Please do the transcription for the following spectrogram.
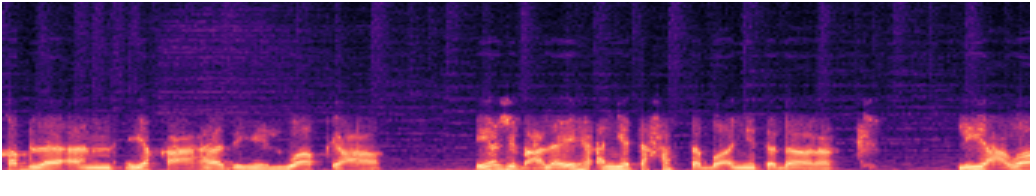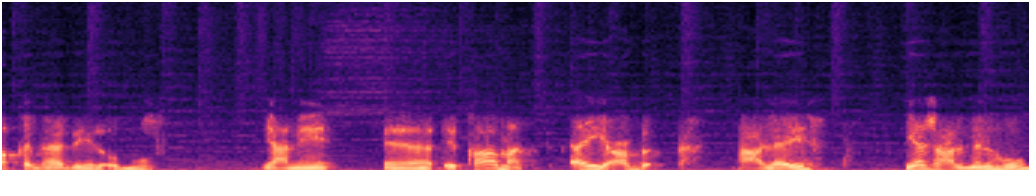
قبل أن يقع هذه الواقعة يجب عليه أن يتحسب وأن يتدارك لعواقب هذه الأمور. يعني إقامة أي عبء عليه يجعل منه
